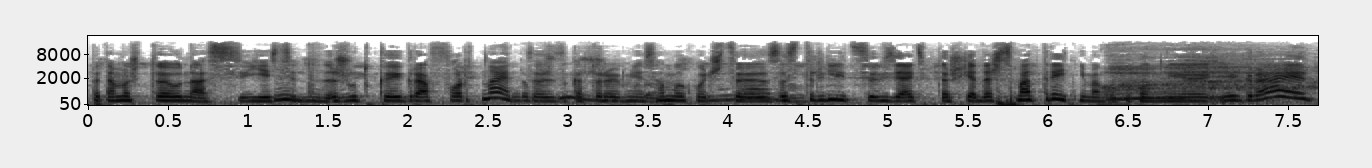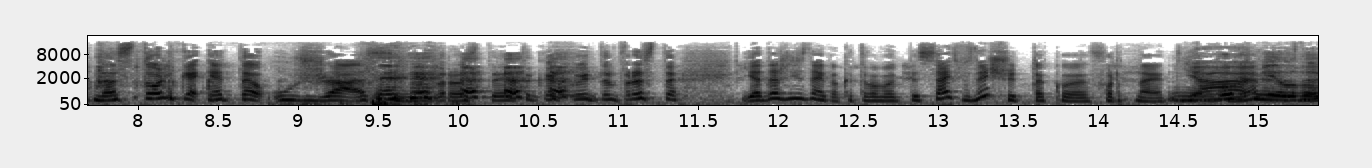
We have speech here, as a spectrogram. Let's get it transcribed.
потому что у нас есть эта жуткая игра в Fortnite, Да за почему которой мне самой хочется Ладно. застрелиться взять, потому что я даже смотреть не могу, как он мне играет. Настолько это ужасно просто. Это какой-то просто... Я даже не знаю, как это вам описать. Вы знаете, что это такое Fortnite? Я- Бог миловал.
